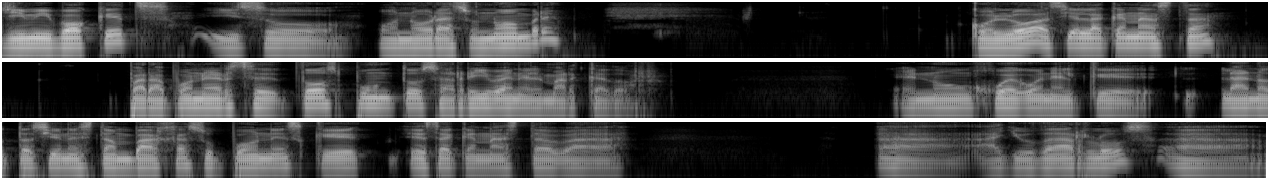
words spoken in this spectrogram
Jimmy Buckets hizo honor a su nombre, coló hacia la canasta para ponerse dos puntos arriba en el marcador. En un juego en el que la anotación es tan baja, supones que esa canasta va a ayudarlos a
